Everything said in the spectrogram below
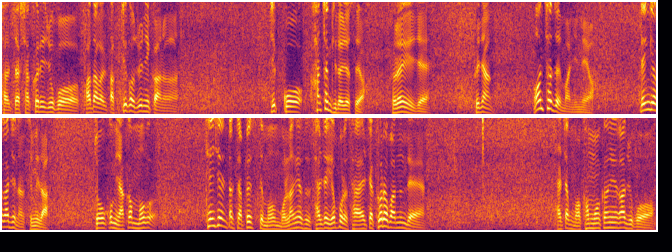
살짝 샤크리 주고 바닥을 딱 찍어 주니까는 찍고 한참 기다렸어요. 그래 이제 그냥 얹혀져만 있네요. 땡겨 가진 않습니다. 조금 약간 뭐 텐션이 딱 잡혔을 때 뭐 몰랑해서 살짝 옆으로 살짝 끌어봤는데 살짝 몰캉몰캉 해가지고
